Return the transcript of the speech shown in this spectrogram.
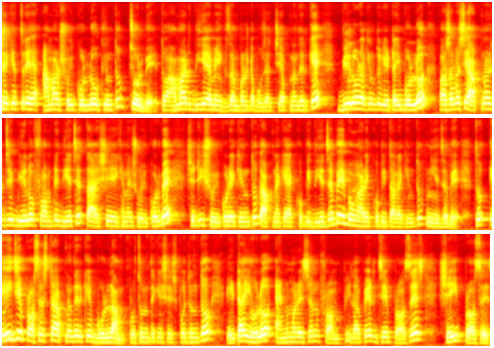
সেক্ষেত্রে আমার সই করলেও কিন্তু চলবে। তো আমার দিয়ে আমি এক্সাম্পলটা বোঝাচ্ছি আপনাদেরকে। বিএলওরা কিন্তু এটাই বলল। পাশাপাশি আপনার যে বিএলও ফর্মটি দিয়েছে, তা সে এখানে সই করবে। সেটি সই করে কিন্তু আপনাকে এক কপি দিয়ে যাবে এবং আরেক কপি তারা কিন্তু নিয়ে যাবে। তো এই যে প্রসেসটা আপনাদেরকে বললাম, প্রথম থেকে শেষ পর্যন্ত, এটাই হলো অ্যানুমারেশন ফর্ম ফিল আপের যে প্রসেস সেই প্রসেস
